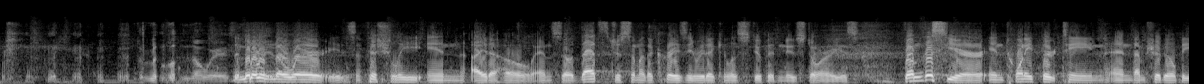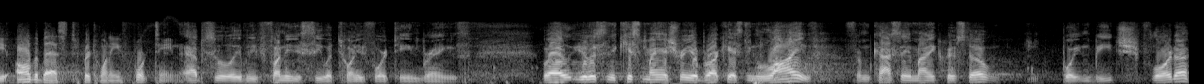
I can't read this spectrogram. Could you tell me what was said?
the middle of nowhere. is The middle of nowhere is officially in Idaho, and so that's just some of the crazy, ridiculous, stupid news stories from this year in 2013, and I'm sure there'll be all the best for 2014. Absolutely. It'd be funny to see what 2014 brings. Well, you're listening to Kiss My Ash Radio broadcasting live from Casa Monte Cristo, Boynton Beach, Florida.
